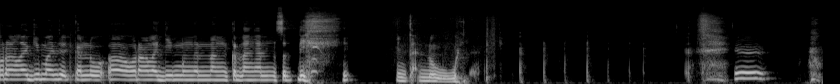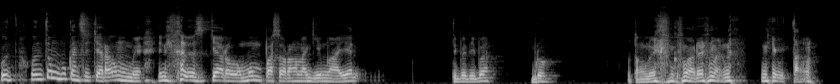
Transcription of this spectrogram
Orang lagi manjatkan doa, orang lagi mengenang kenangan sedih, minta duit. Untung bukan secara umum ya. Ini kalau secara umum pas orang lagi melayat, tiba-tiba, bro, utang lu yang kemarin mana? Ini utang.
